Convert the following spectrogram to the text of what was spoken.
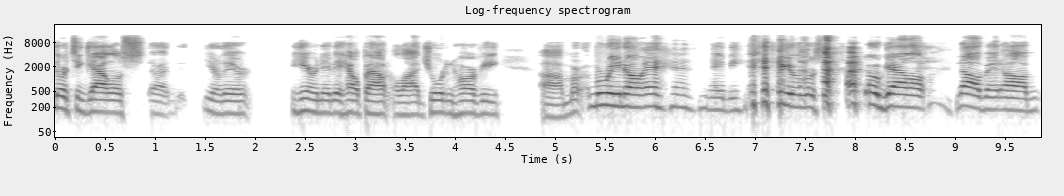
13 Gallows, uh, you know, they're here and there. They help out a lot. Jordan Harvey, uh, Marino, eh, eh, maybe give a little Joe Gallo. No, man, um,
